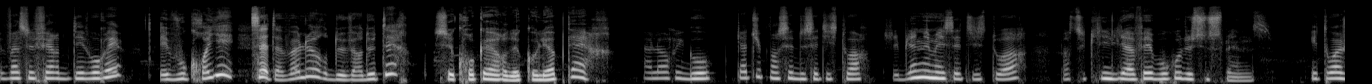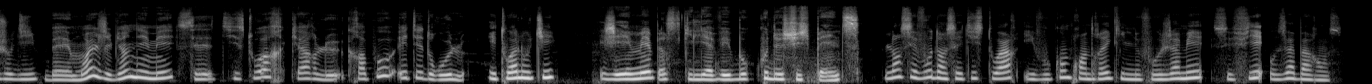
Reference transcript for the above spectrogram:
va se faire dévorer? Et vous croyez C'est à valeur de vers de terre? Ce croqueur de coléoptère. Alors Hugo, qu'as-tu pensé de cette histoire? J'ai bien aimé cette histoire parce qu'il y avait beaucoup de suspense. Et toi, Jody? Ben moi j'ai bien aimé cette histoire car le crapaud était drôle. Et toi, Luchi J'ai aimé parce qu'il y avait beaucoup de suspense. Lancez-vous dans cette histoire et vous comprendrez qu'il ne faut jamais se fier aux apparences.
